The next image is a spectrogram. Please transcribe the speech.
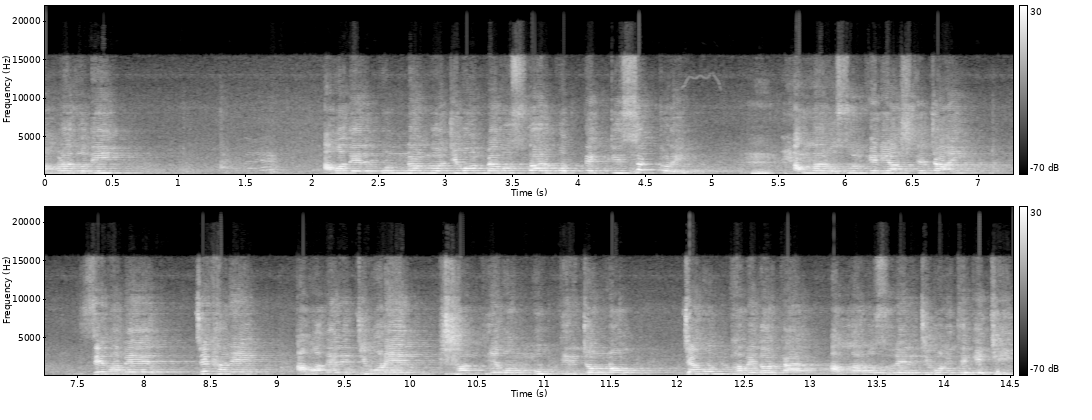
আমরা যদি আমাদের পূর্ণাঙ্গ জীবন ব্যবস্থার প্রত্যেকটি সেক্টরে আল্লাহ রসুলকে নিয়ে আসতে চাই। যেভাবে যেখানে আমাদের জীবনের শান্তি এবং মুক্তির জন্য যেমন ভাবে দরকার আল্লাহ রসুলের জীবনী থেকে ঠিক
